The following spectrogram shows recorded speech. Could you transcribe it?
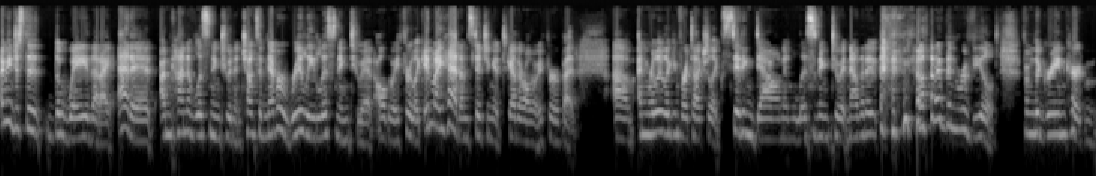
I mean just the the way that I edit, I'm kind of listening to it in chunks. I'm never really listening to it all the way through. Like in my head, I'm stitching it together all the way through, but um, I'm really looking forward to actually like sitting down and listening to it now that I've now that I've been revealed from the green curtain.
